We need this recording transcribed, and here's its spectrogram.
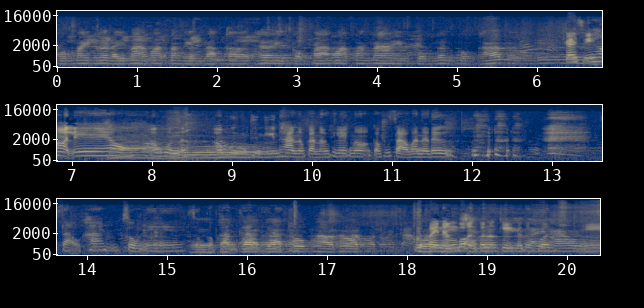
ของไม่เนื้อไหลมากมากบางเห็นหลังก็เฮ้ยของฟ้ามากบางหน้าเห็นของเงินของคำใกล้สีหอดแล้วเอาบุญเอาบุญถึงกินทานน้ำกันน้ำพี่เล็กเนาะกับผู้สาววันนะเด้อสาวข้ามสมนี่สมกับกัพัดนบาข้ามดยาโทมข้าวทอดเดี๋ยวไปหนังบ่อนก็น้องกีกับทุกคนนี่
